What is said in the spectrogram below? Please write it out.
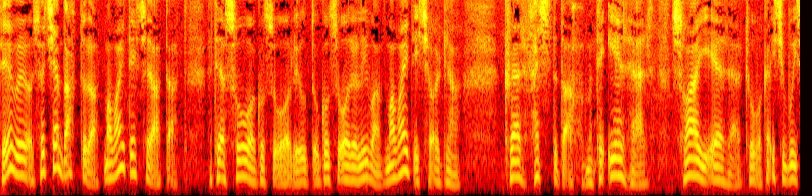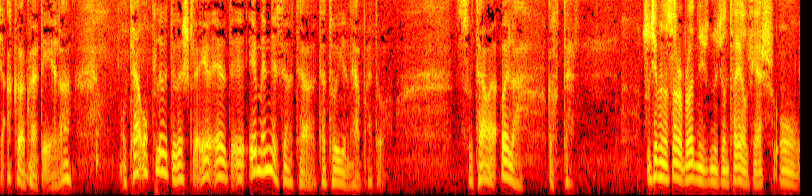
det er, så kommer det etter at man vet ikke at, at det er så Guds år ut og Guds år i livet. Man vet ikke ordentlig hver feste da, men det er her. Så jeg er her, to. jeg. Kan ikke vise akkurat hver det er. Da. Og det er opplevde virkelig. Jeg, jeg, jeg minnes det til togjen her på et år. Så det var øyla godt der. Så kommer den større brødningen i 1972, og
